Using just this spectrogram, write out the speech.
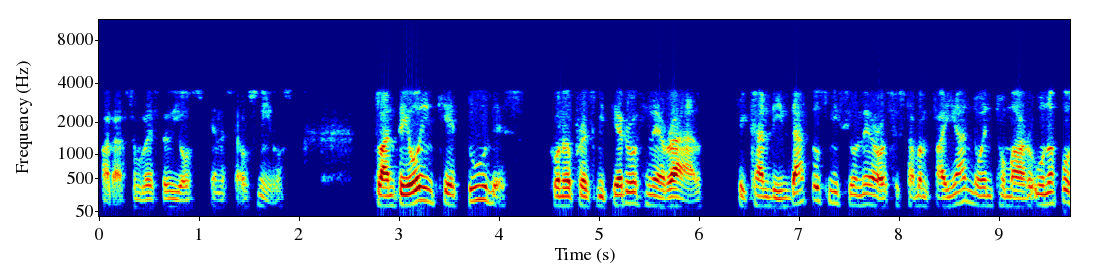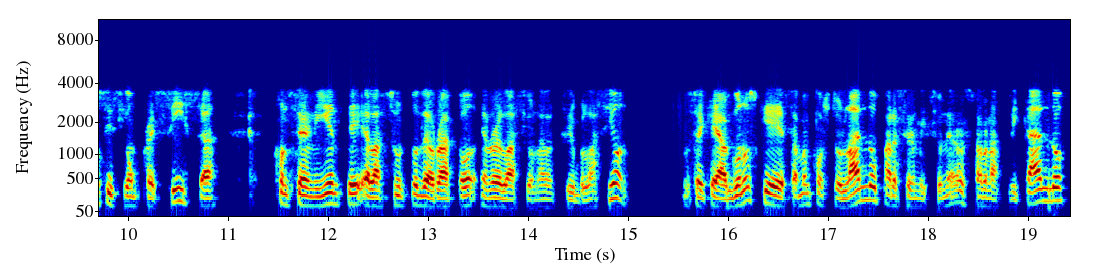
para Asambleas de Dios en Estados Unidos, planteó inquietudes con el presbiterio general que candidatos misioneros estaban fallando en tomar una posición precisa concerniente el asunto del rato en relación a la tribulación. O sea que algunos que estaban postulando para ser misioneros estaban aplicando,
